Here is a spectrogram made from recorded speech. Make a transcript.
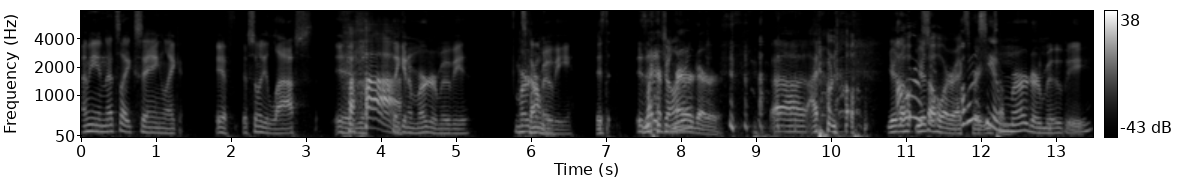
I mean, that's like saying like if if somebody laughs in, with, like in a murder movie, murder movie. is Is that a genre? Murder. uh, I don't know. You're the wanna you're the see- horror I want to see a tell murder movie.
